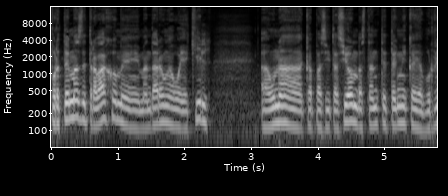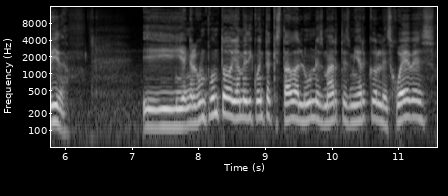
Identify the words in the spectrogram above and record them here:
Por temas de trabajo me mandaron a Guayaquil a una capacitación bastante técnica y aburrida. Y en algún punto ya me di cuenta que estaba lunes, martes, miércoles, jueves,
